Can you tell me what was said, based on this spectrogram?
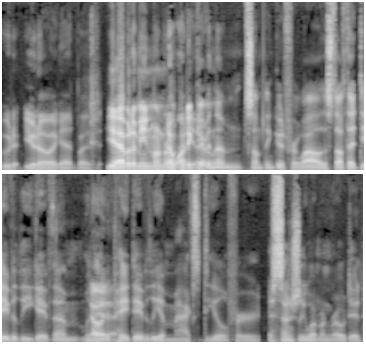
Udoh, Udoh again, but Yeah, but I mean, Monroe Don't want could have either given one. them something good for a while. The stuff that David Lee gave them when Oh, they had yeah. to pay David Lee a max deal for essentially what Monroe did.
